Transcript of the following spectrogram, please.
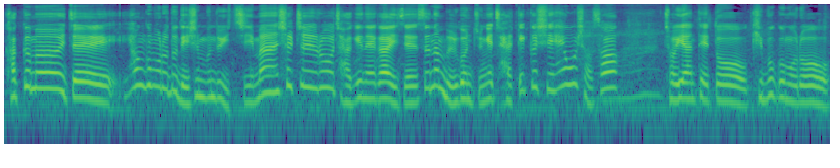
가끔은 이제 현금으로도 내신 분도 있지만 실제로 자기네가 이제 쓰는 물건 중에 잘 깨끗이 해오셔서 저희한테 또 기부금으로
